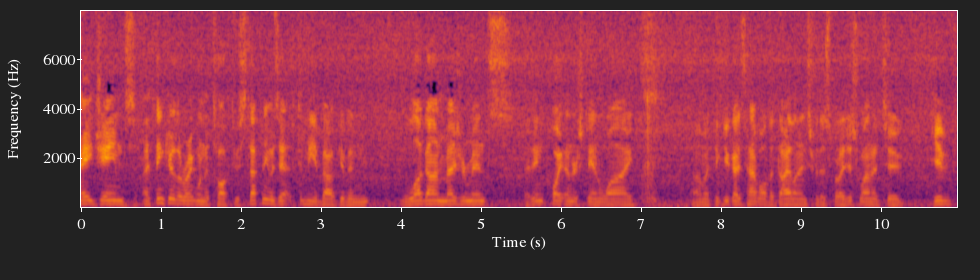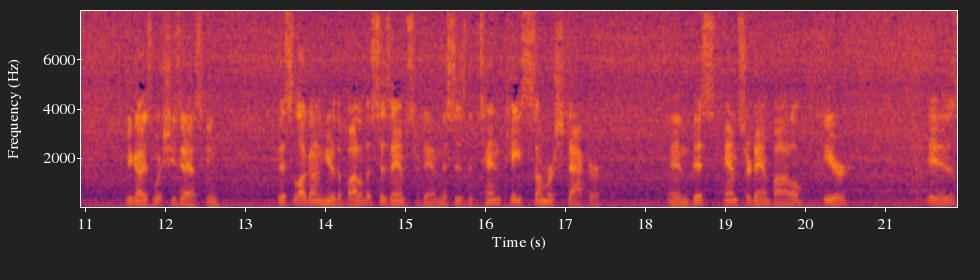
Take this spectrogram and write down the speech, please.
Hey James, I think you're the right one to talk to. Stephanie was asking me about giving lug-on measurements. I didn't quite understand why. Um, I think you guys have all the die lines for this, but I just wanted to give you guys what she's asking. This lug-on here, the bottle that says Amsterdam, this is the 10 case summer stacker. And this Amsterdam bottle here is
